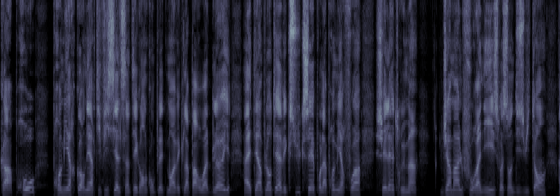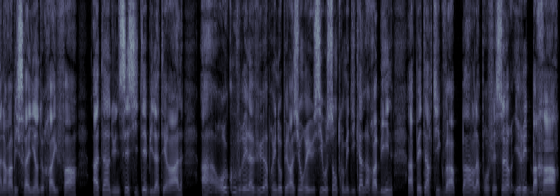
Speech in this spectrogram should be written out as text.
K Pro première cornée artificielle s'intégrant complètement avec la paroi de l'œil, a été implantée avec succès pour la première fois chez l'être humain. Jamal Fourani, 78 ans, un arabe israélien de Haïfa, atteint d'une cécité bilatérale, a recouvré la vue après une opération réussie au centre médical Rabin à Petar Tikva par la professeure Irit Bachar,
